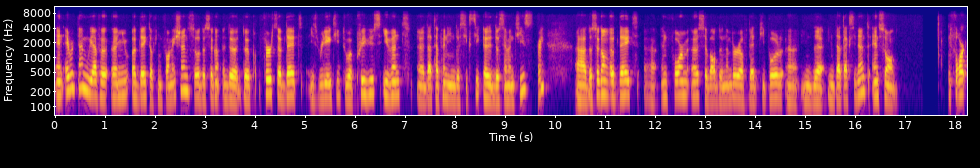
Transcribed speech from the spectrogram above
and every time we have a, a, new update of information, so the second, the, the first update is related to a previous event uh, that happened in the 60, uh, the 70s. Right? Uh, the second update uh, inform us about the number of dead people uh, in the in that accident, and so on. And for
